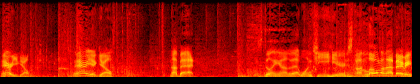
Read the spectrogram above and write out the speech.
There you go. There you go. Not bad. Still hanging on to that one key here. Just unload on that baby.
